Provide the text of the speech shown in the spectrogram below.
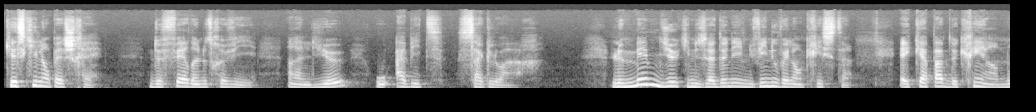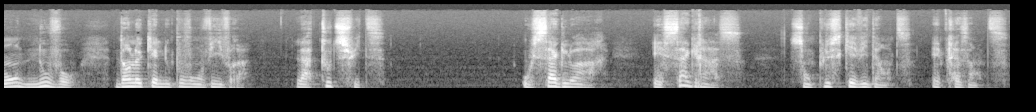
Qu'est-ce qui l'empêcherait de faire de notre vie un lieu où habite sa gloire? Le même Dieu qui nous a donné une vie nouvelle en Christ est capable de créer un monde nouveau dans lequel nous pouvons vivre, là tout de suite, où sa gloire et sa grâce sont plus qu'évidentes et présentes.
